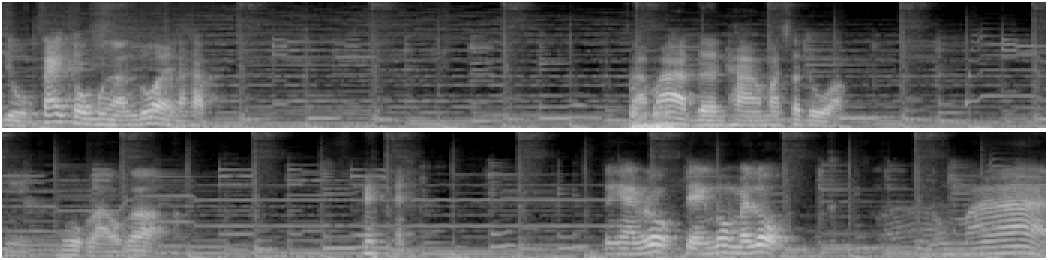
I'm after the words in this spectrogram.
อยู่ใกล้ตัวเมืองด้วยนะครับ สามารถเดินทางมาสะดวกนี่ลูกเราก็เป็นไงลูกเตียงนุ่มไหมลูกนุ่มมาก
